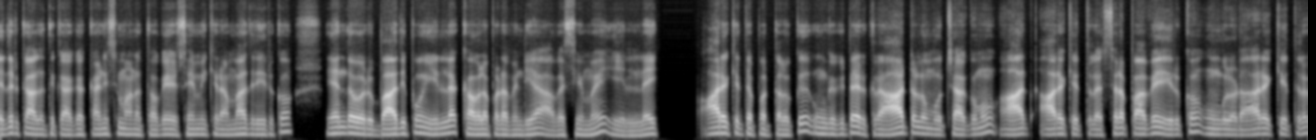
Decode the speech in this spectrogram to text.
எதிர்காலத்துக்காக கணிசமான தொகையை சேமிக்கிற மாதிரி இருக்கும். எந்த ஒரு பாதிப்பும் இல்லை. கவலைப்பட வேண்டிய அவசியமே இல்லை. ஆரோக்கியத்தை பொறுத்தளவுக்கு உங்ககிட்ட இருக்கிற ஆற்றலும் உற்சாகமும் ஆ ஆரோக்கியத்தில் சிறப்பாகவே இருக்கும். உங்களோட ஆரோக்கியத்தில்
